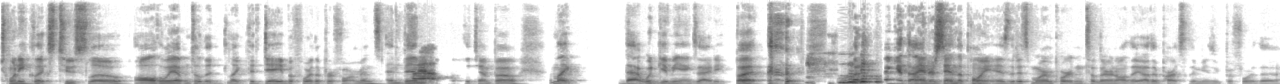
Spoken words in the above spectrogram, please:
20 clicks too slow all the way up until the like the day before the performance and then wow. the tempo. I'm like, that would give me anxiety. But but I get the, I understand the point is that it's more important to learn all the other parts of the music before the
